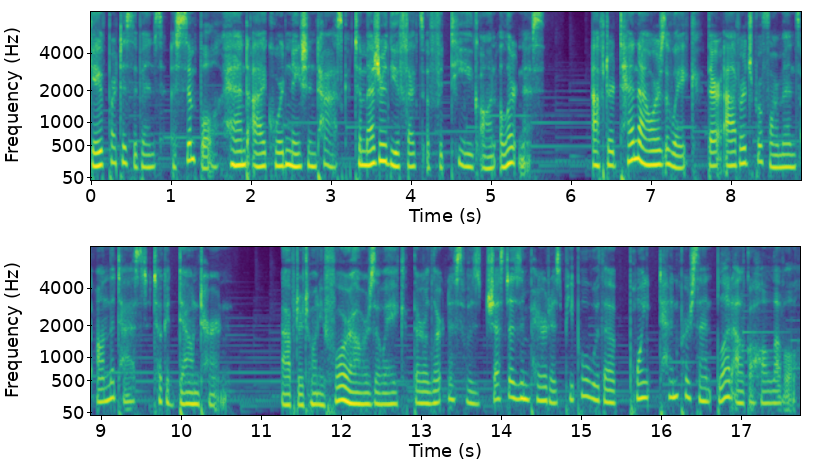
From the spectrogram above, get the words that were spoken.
gave participants a simple hand-eye coordination task to measure the effects of fatigue on alertness. After 10 hours awake, their average performance on the test took a downturn. After 24 hours awake, their alertness was just as impaired as people with a 0.10% blood alcohol level,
